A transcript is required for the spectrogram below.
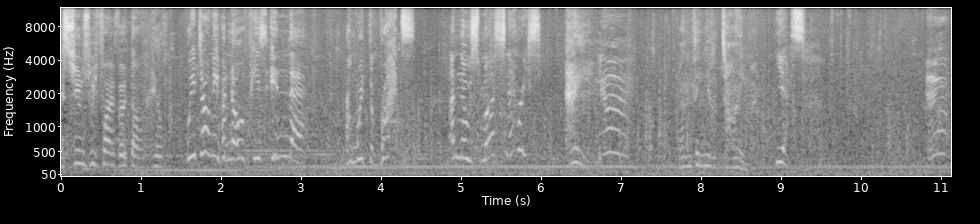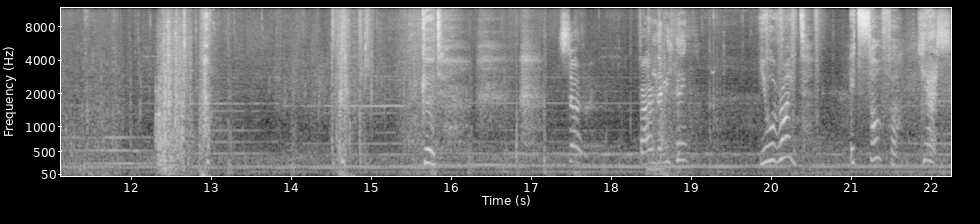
As soon as we find Vaudin, he'll... We don't even know if he's in there. And with the rats. And those mercenaries. Hey! One thing at a time. Yes. Good. So, found anything? You were right. It's sulfur. Yes!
